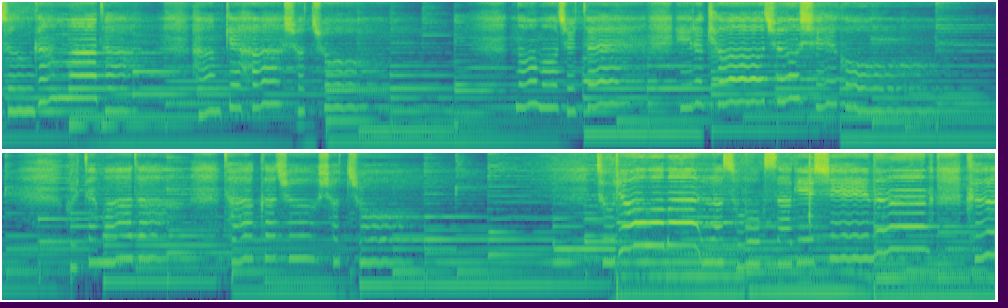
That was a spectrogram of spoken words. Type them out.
순간마다 함께 하셨죠. 넘어질 때 일으켜 주시고 울 때마다 닦아 주셨죠. 두려워 말라 속삭이시는 그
